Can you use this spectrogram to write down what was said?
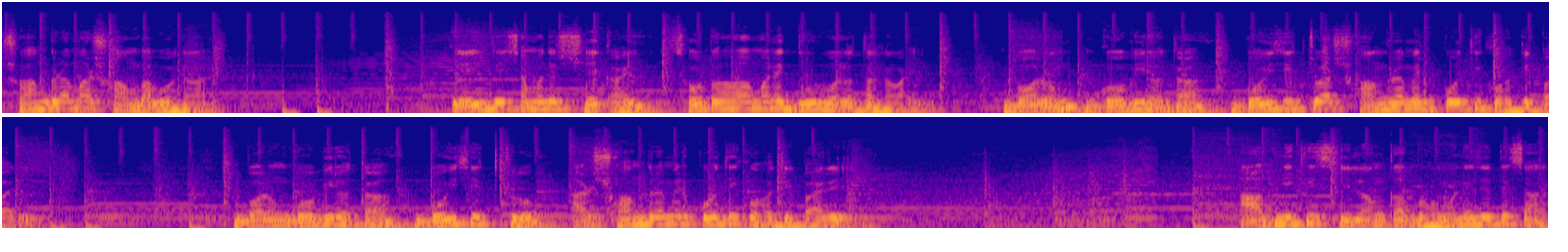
সংগ্রাম আর সম্ভাবনার। এই দেশ আমাদের শেখায় ছোট হওয়া মানে দুর্বলতা নয়, বরং গভীরতা, বৈচিত্র্য আর সংগ্রামের প্রতীক হতে পারে। বরং গভীরতা, বৈচিত্র্য আর সংগ্রামের প্রতীকও হতে পারে। আপনি কি শ্রীলঙ্কা ভ্রমণে যেতে চান?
